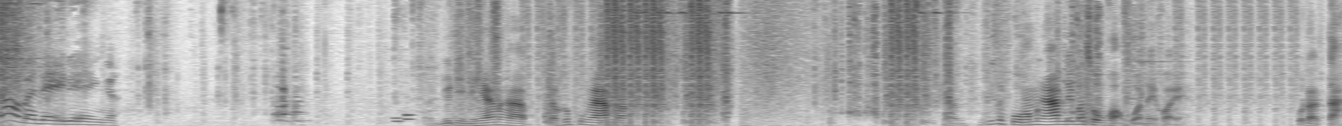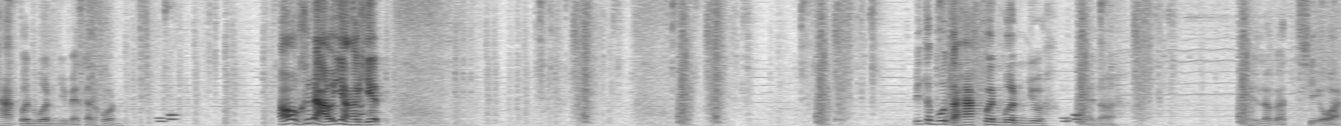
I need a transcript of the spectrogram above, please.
Dominating. อันอยูนี่มีแห้งนะครับเราคือผู้งามเนาะอันมีแต่ผู้งามๆนี่มาส่งของขวัญในข่อยพูดหลัตาหักเปิ้นวนอยู่แบบแต่ละคน เอ้าคือดาวอหย่างไอ้เกียร มิตรพูดแต่หักเปิ้นวนอยู่ไม่หน่อยเห็นแล้วก็สิอ่อน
